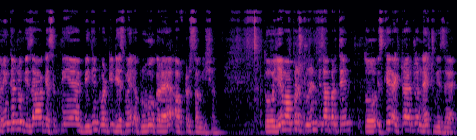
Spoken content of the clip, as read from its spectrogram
और इनका जो वीज़ा कह सकते हैं विद इन ट्वेंटी डेज़ में अप्रूव कराया आफ्टर सबमिशन तो ये वहाँ पर स्टूडेंट वीज़ा पर थे। तो इसके एक्स्ट्रा जो नेक्स्ट वीज़ा है,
